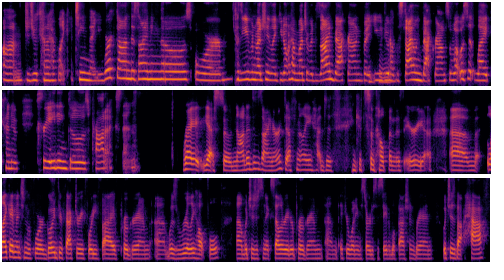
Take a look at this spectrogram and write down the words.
um, did you kind of have like a team that you worked on designing those or because you even mentioned like you don't have much of a design background but you mm-hmm. do have the styling background so what was it like kind of creating those products then Right. Yes. So, not a designer, definitely had to get some help in this area. Um, like I mentioned before, going through Factory 45 program um, was really helpful, um, which is just an accelerator program um, if you're wanting to start a sustainable fashion brand, which is about half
